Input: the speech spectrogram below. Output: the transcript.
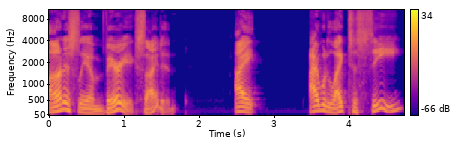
honestly, I'm very excited. I I would like to see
